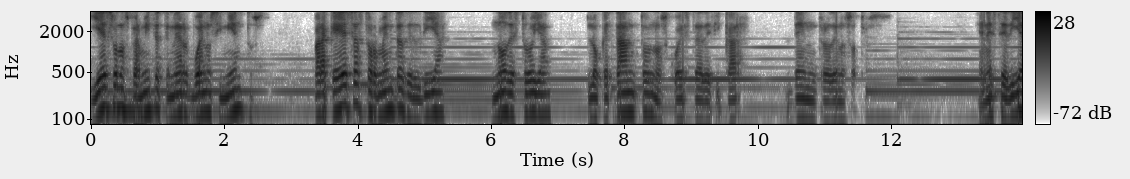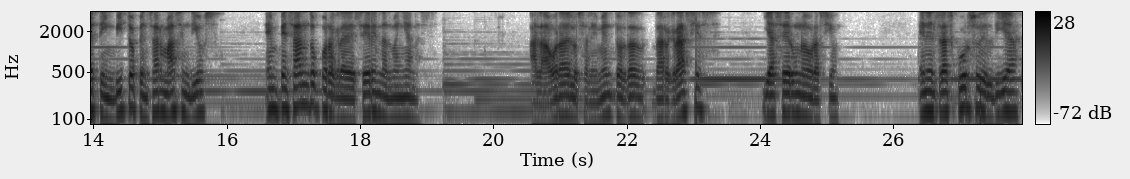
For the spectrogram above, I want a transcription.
Y eso nos permite tener buenos cimientos para que esas tormentas del día no destruyan lo que tanto nos cuesta edificar dentro de nosotros. En este día te invito a pensar más en Dios, empezando por agradecer en las mañanas. A la hora de los alimentos dar, gracias y hacer una oración. En el transcurso del día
